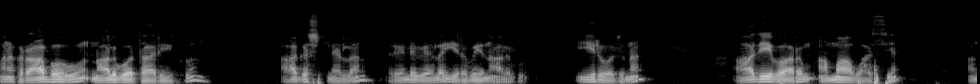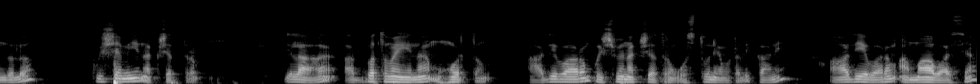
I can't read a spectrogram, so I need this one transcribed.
మనకు రాబో నాలుగో తారీఖు ఆగస్ట్ నెల రెండు వేల ఇరవై నాలుగు. ఈ రోజున ఆదివారం అమావాస్య అందులో పుష్యమి నక్షత్రం. ఇలా అద్భుతమైన ముహూర్తం. ఆదివారం పుష్మి నక్షత్రం వస్తూనే ఉంటుంది కానీ ఆదివారం అమావాస్య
